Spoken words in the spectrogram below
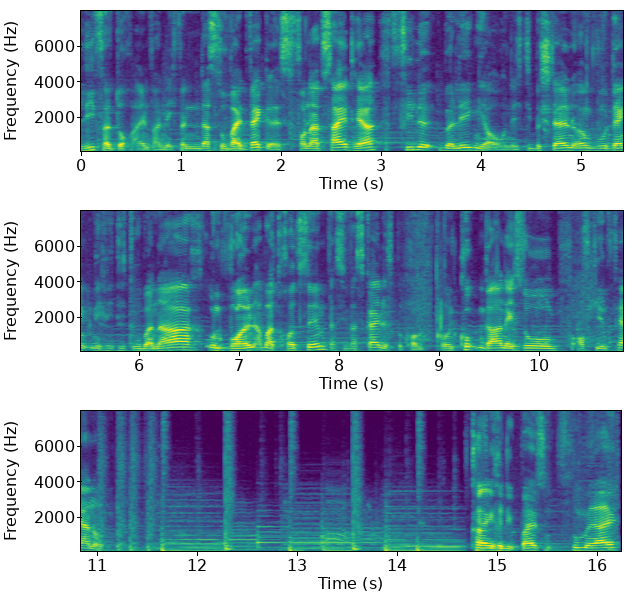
liefert doch einfach nicht, wenn das so weit weg ist. Von der Zeit her, viele überlegen ja auch nicht. Die bestellen irgendwo, denken nicht richtig drüber nach und wollen aber trotzdem, dass sie was Geiles bekommen. Und gucken gar nicht so auf die Entfernung. Kann ich richtig beißen. Tut mir leid.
